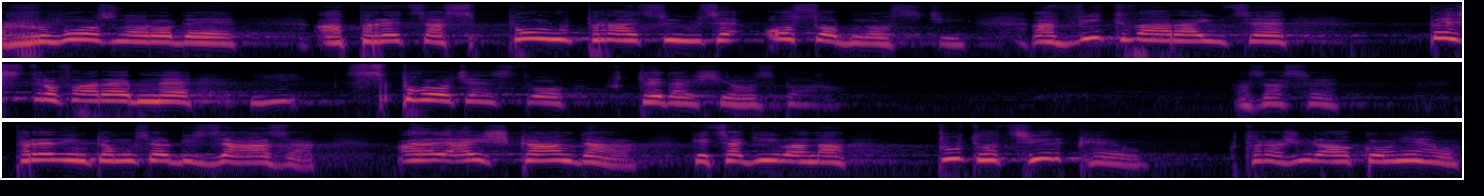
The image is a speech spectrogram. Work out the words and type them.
Rôznorodé a predsa spolupracujúce osobnosti a vytvárajúce pestrofarebné spoločenstvo vtedajšieho zboru. A zase pre Rím to musel byť zázrak, ale aj škandál, keď sa díval na túto církev, ktorá žila okolo neho.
